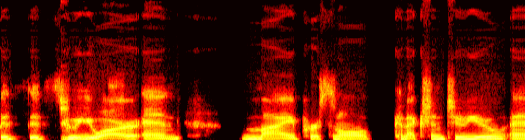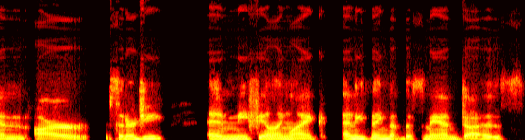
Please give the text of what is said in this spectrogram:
it's it's who you are and my personal connection to you and our synergy and me feeling like anything that this man does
